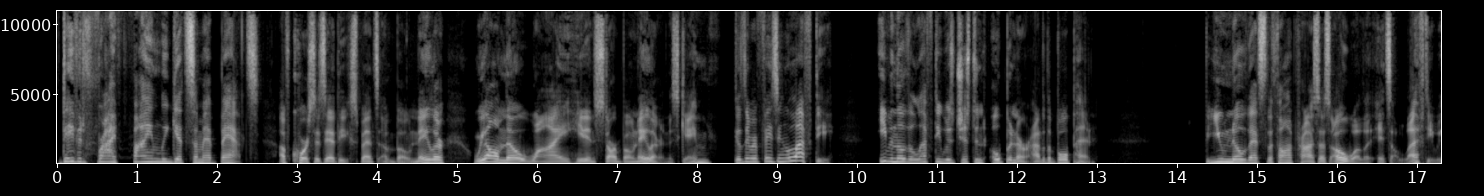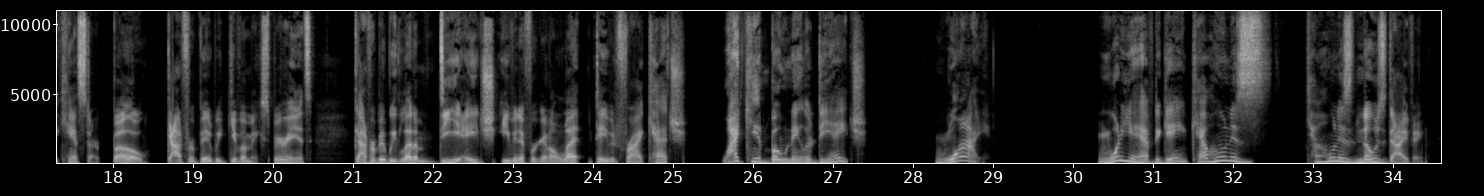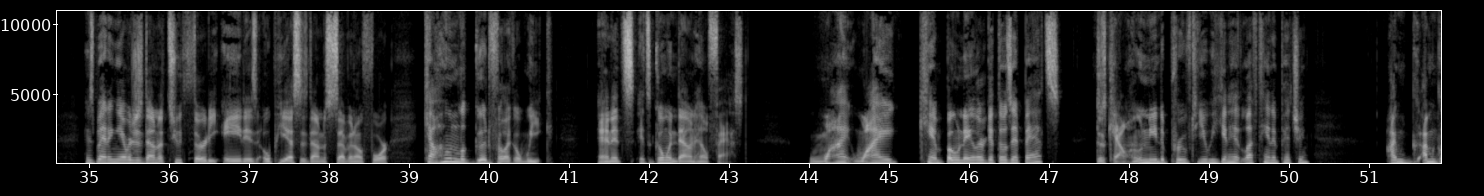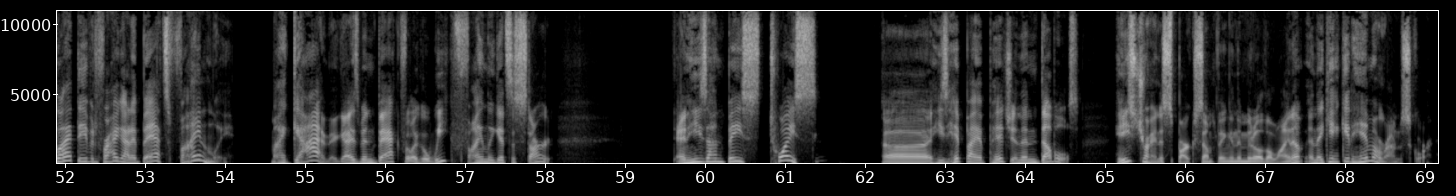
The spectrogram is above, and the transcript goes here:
David Fry finally gets some at bats. Of course, it's at the expense of Bo Naylor. We all know why he didn't start Bo Naylor in this game because they were facing a lefty, even though the lefty was just an opener out of the bullpen. But you know that's the thought process. Oh, well, it's a lefty. We can't start Bo. God forbid we give him experience. God forbid we let him DH, even if we're going to let David Fry catch. Why can't Bo Naylor DH? Why? What do you have to gain? Calhoun is Calhoun is nosediving. His batting average is down to 238. His OPS is down to 704. Calhoun looked good for like a week, and it's it's going downhill fast. Why why can't Bo Naylor get those at bats? Does Calhoun need to prove to you he can hit left-handed pitching? I'm I'm glad David Fry got at bats finally. My God, the guy's been back for like a week. Finally gets a start, and he's on base twice. Uh, he's hit by a pitch and then doubles. He's trying to spark something in the middle of the lineup, and they can't get him around to score.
